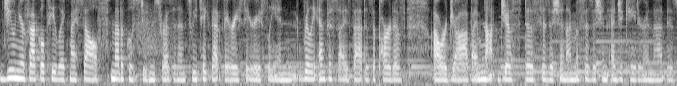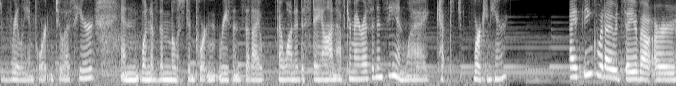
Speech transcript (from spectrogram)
junior faculty like myself, medical students, residents, we take that very seriously and really emphasize that as a part of our job. I'm not just a physician, I'm a physician educator, and that is really important to us here. And one of the most important reasons that I, I wanted to stay on after my residency and why I kept working here. I think what I would say about our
